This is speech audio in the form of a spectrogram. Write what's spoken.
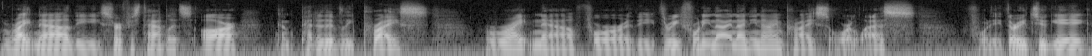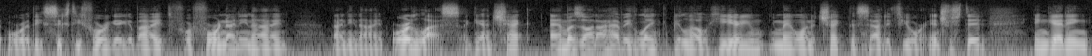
Right now, the Surface tablets are competitively priced right now for the $349.99 price or less, for the 32 gig or the 64 gigabyte for $499.99 or less. Again, check Amazon. I have a link below here. You, you may want to check this out if you are interested in getting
